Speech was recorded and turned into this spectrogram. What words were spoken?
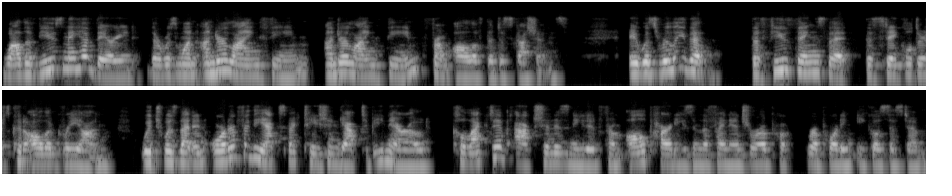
while the views may have varied, there was one underlying theme, underlying theme from all of the discussions. It was really that the few things that the stakeholders could all agree on, which was that in order for the expectation gap to be narrowed, collective action is needed from all parties in the financial rep reporting ecosystem,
